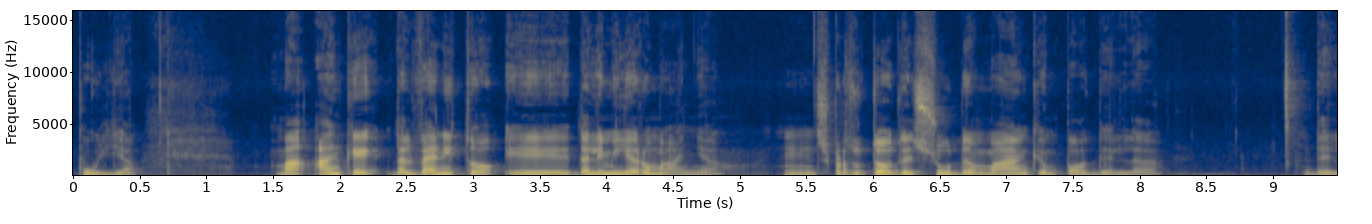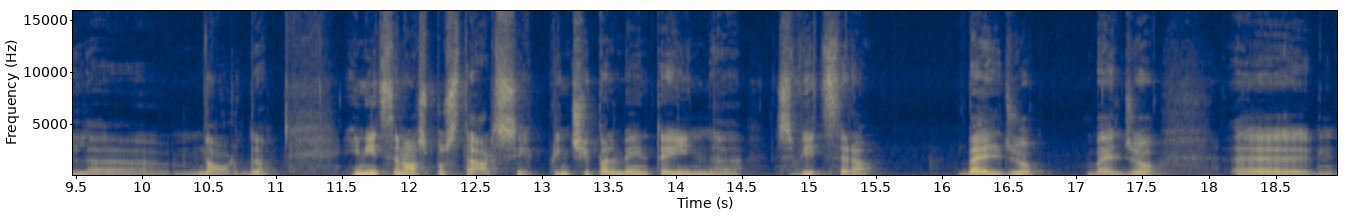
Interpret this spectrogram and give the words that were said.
Puglia, ma anche dal Veneto e dall'Emilia Romagna, mm, soprattutto del sud ma anche un po' del, del eh, nord, iniziano a spostarsi principalmente in eh, Svizzera, Belgio, Belgio eh,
